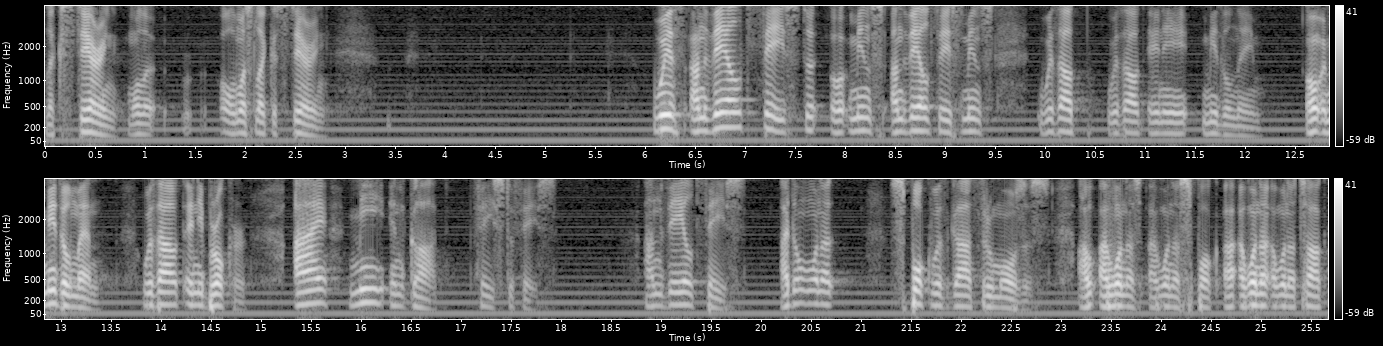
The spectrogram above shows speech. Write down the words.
like staring, more, almost like a staring. With unveiled face to, means unveiled face means without without any middle name or a middleman, without any broker. I, me, and God, face to face, unveiled face. I don't want to spoke with God through Moses. I want to I want to spoke I want to I want to talk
